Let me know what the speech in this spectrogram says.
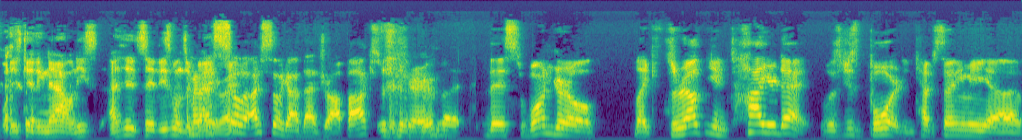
what he's getting now, and he's I did say these ones I are mean, I better, still, right? I still got that Dropbox for sure, but this one girl, like throughout the entire day, was just bored and kept sending me uh,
